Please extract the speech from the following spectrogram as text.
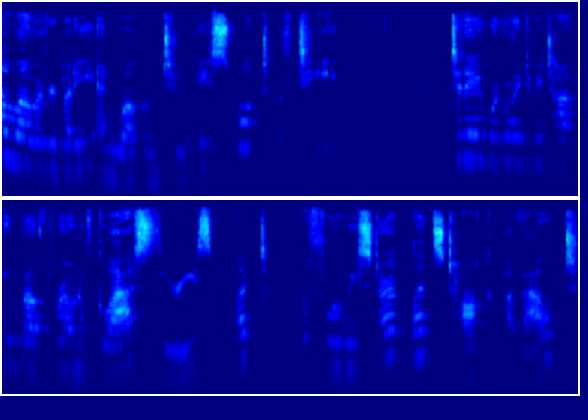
Hello, everybody, and welcome to A Spot of Tea. Today we're going to be talking about Throne of Glass series, but before we start, let's talk about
